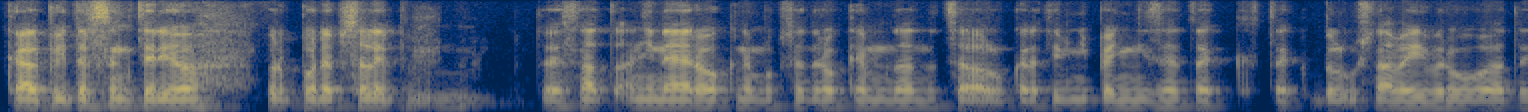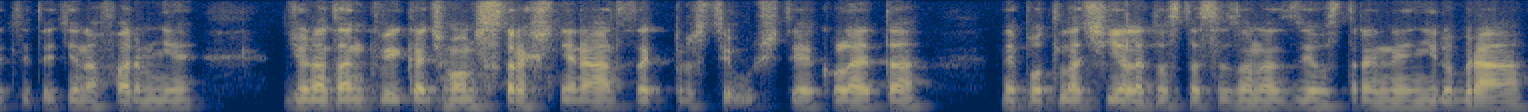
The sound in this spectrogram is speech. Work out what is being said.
Kyle Peterson, který ho podepsali, to je snad ani ne rok, nebo před rokem na docela lukrativní peníze, tak, tak byl už na waiveru a teď, teď je na farmě. Jonathan Quick, ač ho mám strašně rád, tak prostě už ty jako léta nepotlačí a letos ta sezona z jeho strany není dobrá.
